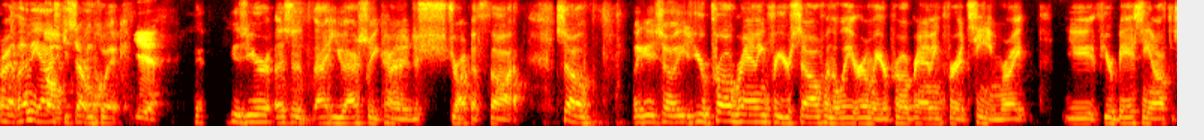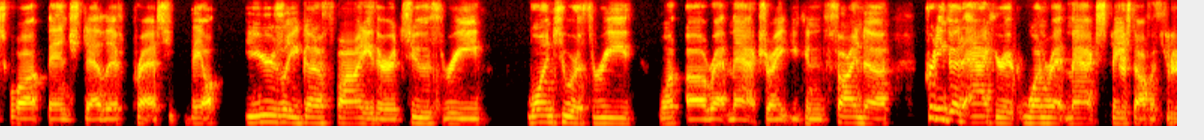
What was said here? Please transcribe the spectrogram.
All right. Let me ask you something quick. Yeah because you're this is that you actually kind of just struck a thought. So like so you're programming for yourself in the weight room or you're programming for a team, right? You if you're basing off the squat, bench, deadlift, press, they all you're usually going to find either a two, three, one, two, or three one uh, rep max, right? You can find a pretty good accurate one rep max based off a of three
